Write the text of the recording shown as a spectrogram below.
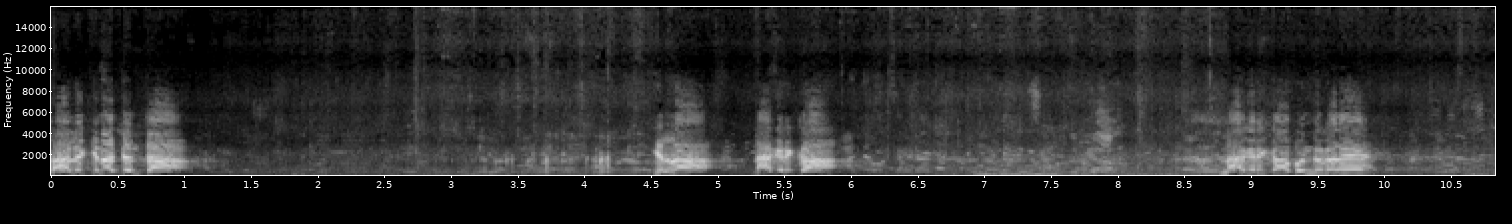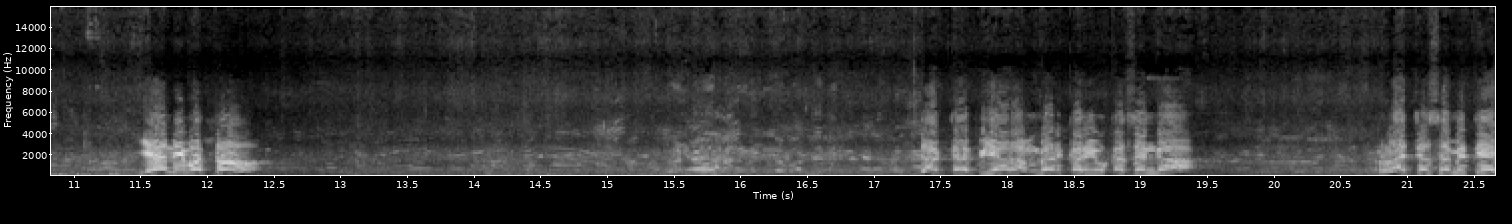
ತಾಲೂಕಿನಾದ್ಯಂತ ಎಲ್ಲ ನಾಗರಿಕ ನಾಗರಿಕ ಬಂಧುಗಳೇ, ಏನಿವತ್ತು? ಡಾಕ್ಟರ್ ಬಿ ಆರ್ ಅಂಬೇಡ್ಕರ್ ಯುವಕ ಸಂಘ, ರಾಜ್ಯ ಸಮಿತಿ,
